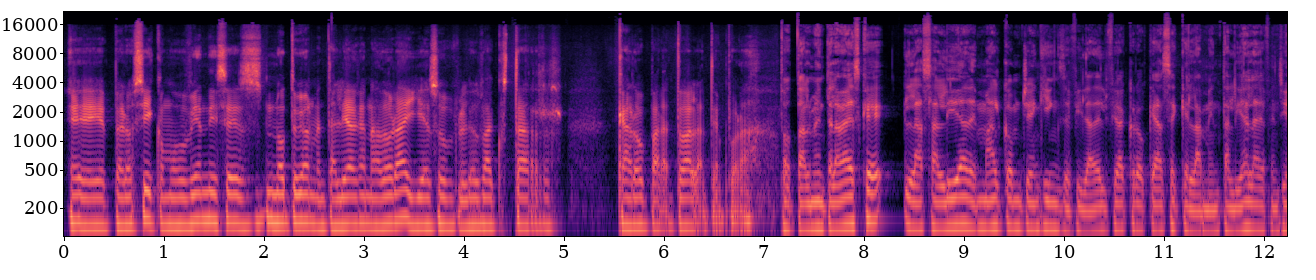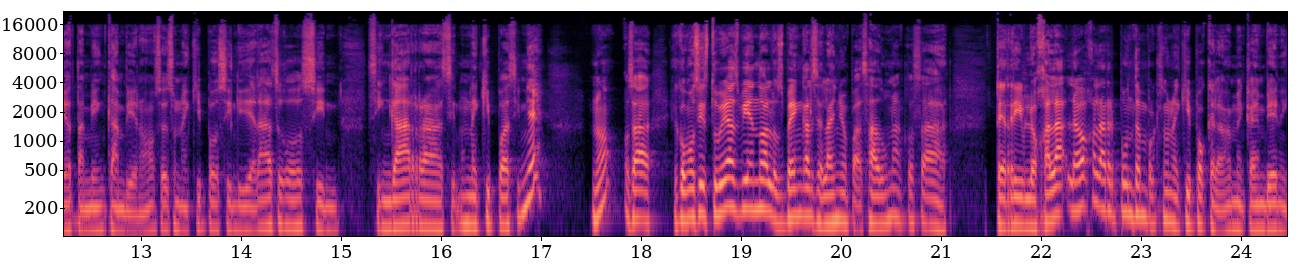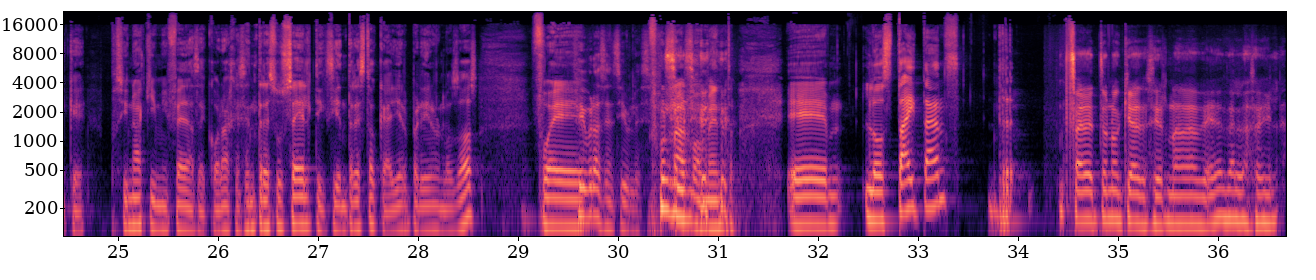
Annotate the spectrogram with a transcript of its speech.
Eh, pero sí, como bien dices, no tuvieron mentalidad ganadora y eso les va a costar caro para toda la temporada. Totalmente. La verdad es que la salida de Malcolm Jenkins de Filadelfia creo que hace que la mentalidad de la defensiva también cambie, ¿no? O sea, es un equipo sin liderazgo, sin, sin garra, sin un equipo así, ¿eh? ¿No? O sea, como si estuvieras viendo a los Bengals el año pasado, una cosa terrible. Ojalá, la, ojalá repunten porque es un equipo que la verdad me caen bien y que, pues si no, aquí mi fedas de corajes. Entre sus Celtics y entre esto que ayer perdieron los dos, fue Fibras sensibles. fue un mal momento. Eh, los Titans re- Fede, tú no quieres decir nada de, de las águilas.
